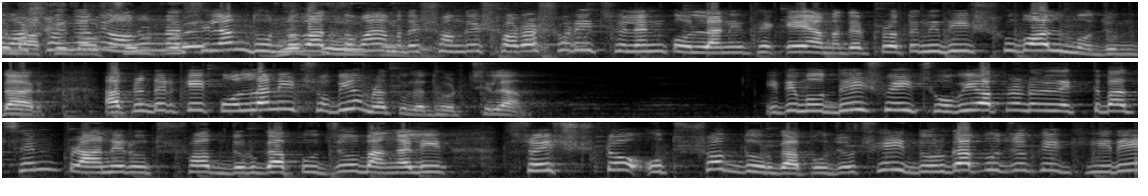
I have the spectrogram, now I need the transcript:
তোমার সঙ্গে আমি অনন্যা ছিলাম। ধন্যবাদ তোমায়। আমাদের সঙ্গে সরাসরি ছিলেন কল্যাণী থেকে আমাদের প্রতিনিধি সুবল মজুমদার। আপনাদেরকে কল্যাণীর ছবি আমরা তুলে ধরছিলাম। ইতিমধ্যেই সেই ছবি আপনারা দেখতে পাচ্ছেন, প্রাণের উৎসব, দুর্গাপুজো, বাঙালির শ্রেষ্ঠ উৎসব দুর্গাপুজো। সেই দুর্গাপুজোকে ঘিরে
